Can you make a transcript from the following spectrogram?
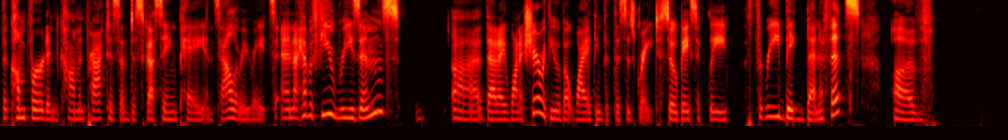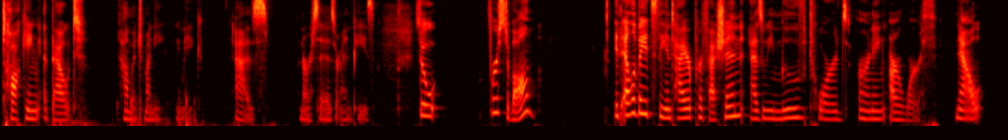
The comfort and common practice of discussing pay and salary rates. And I have a few reasons uh, that I want to share with you about why I think that this is great. So, basically, three big benefits of talking about how much money we make as nurses or NPs. So, first of all, it elevates the entire profession as we move towards earning our worth. Now,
